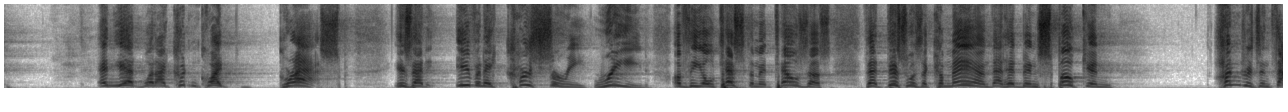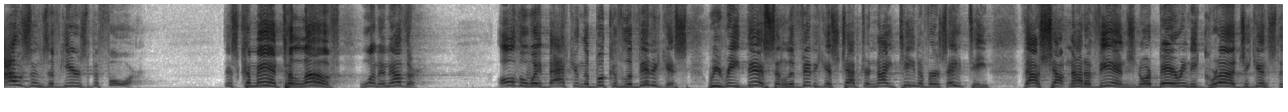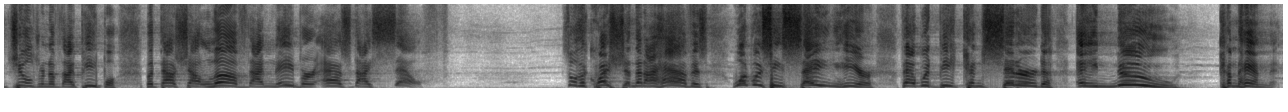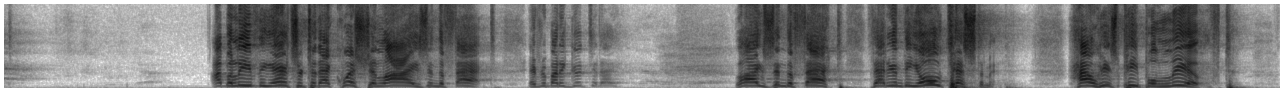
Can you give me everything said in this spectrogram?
And yet, what I couldn't quite grasp is that even a cursory read of the Old Testament tells us that this was a command that had been spoken hundreds and thousands of years before. This command to love one another. All the way back in the book of Leviticus, we read this in Leviticus chapter 19 and verse 18 Thou shalt not avenge nor bear any grudge against the children of thy people, but thou shalt love thy neighbor as thyself. So, the question that I have is what was he saying here that would be considered a new commandment? I believe the answer to that question lies in the fact, everybody good today? Lies in the fact that in the Old Testament, how his people lived,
